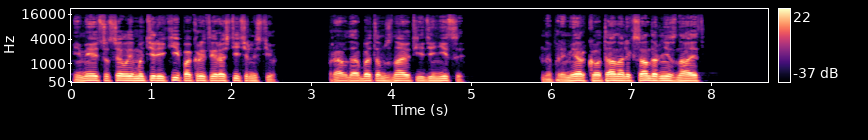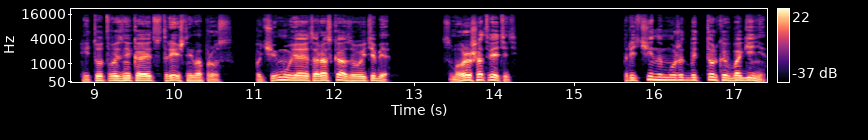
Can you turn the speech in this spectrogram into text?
имеются целые материки, покрытые растительностью. Правда, об этом знают единицы. Например, Котан Александр не знает. И тут возникает встречный вопрос. Почему я это рассказываю тебе? Сможешь ответить? Причина может быть только в богине,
